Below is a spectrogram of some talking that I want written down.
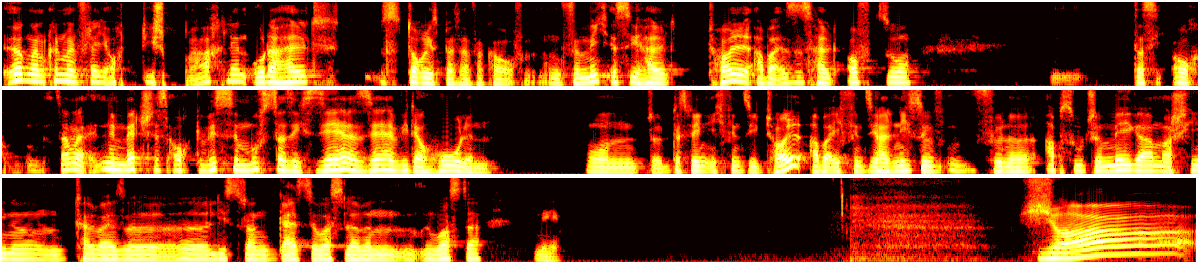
irgendwann können wir vielleicht auch die Sprache lernen oder halt Stories besser verkaufen. Und für mich ist sie halt toll, aber es ist halt oft so, dass ich auch, sagen wir, in den Matches auch gewisse Muster sich sehr, sehr wiederholen. Und deswegen, ich finde sie toll, aber ich finde sie halt nicht so für eine absolute Mega-Maschine und teilweise äh, liest du dann geilste Wrestlerin im Roster. Nee. Ja,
